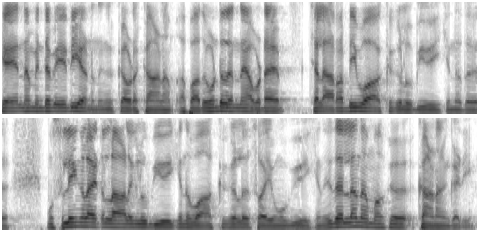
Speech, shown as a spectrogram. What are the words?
എമ്മിന്റെ വേദിയാണ് നിങ്ങൾക്ക് അവിടെ കാണാം. അപ്പോൾ അതുകൊണ്ട് തന്നെ അവിടെ ചില അറബി വാക്കുകൾ ഉപയോഗിക്കുന്നത് മുസ്ലിങ്ങളായിട്ടുള്ള ആളുകൾ ഉപയോഗിക്കുന്ന വാക്കുകൾ സ്വയം ഉപയോഗിക്കുന്നത് ഇതെല്ലാം നമുക്ക് കാണാൻ കഴിയും.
